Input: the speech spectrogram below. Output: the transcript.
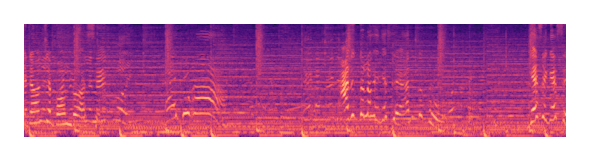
এটা হচ্ছে বন্ধ আছে। আদিত্য লোকে গেছে, আদিত্য গেছে গেছে।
